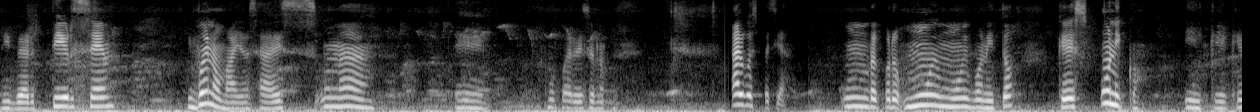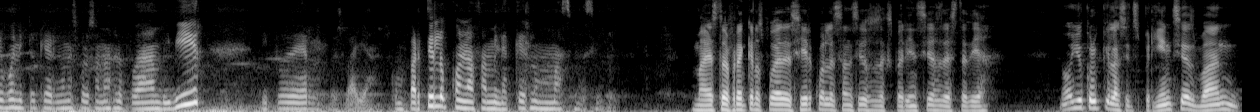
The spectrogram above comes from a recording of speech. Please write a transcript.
divertirse. Y bueno, vaya, o sea, es una. Eh, ¿Cómo puedo decirlo? Algo especial. Un recuerdo muy, muy bonito que es único. Y que qué bonito que algunas personas lo puedan vivir y poder, pues vaya, compartirlo con la familia, que es lo más, más importante. Maestro Efren, ¿qué nos puede decir cuáles han sido sus experiencias de este día? No, yo creo que las experiencias van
